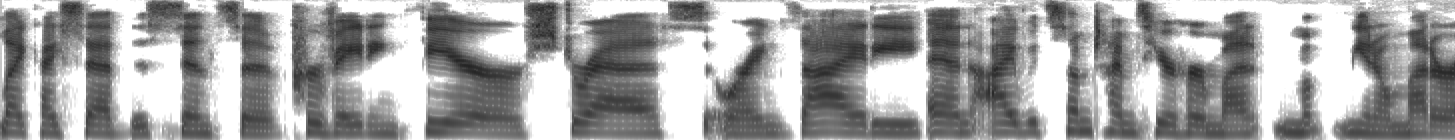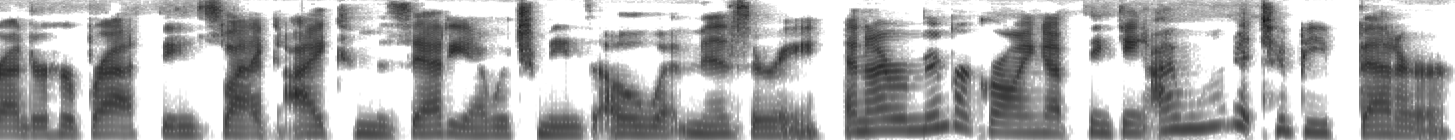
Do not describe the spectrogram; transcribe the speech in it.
like I said, this sense of pervading fear or stress or anxiety. And I would sometimes hear her, you know, mutter under her breath things like "I miseria," which means "Oh, what misery." And I remember growing up thinking, I want it to be better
